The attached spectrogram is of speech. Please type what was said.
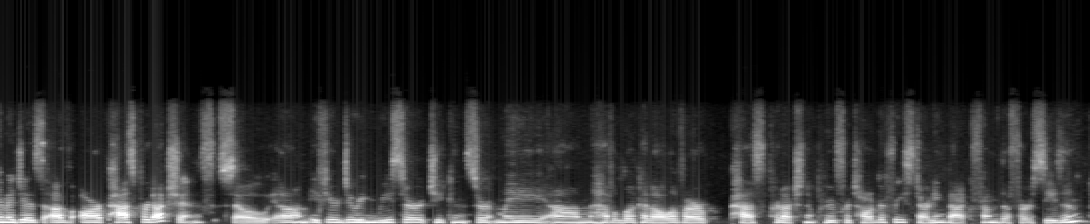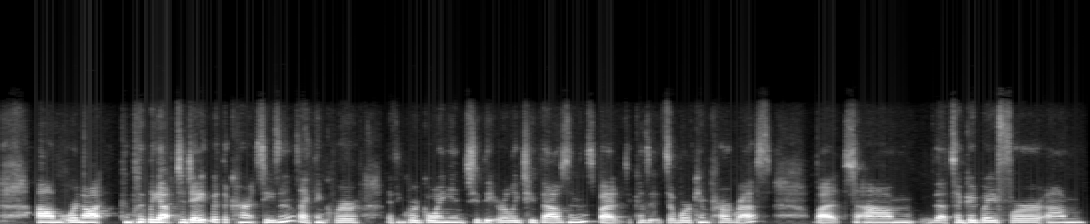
images of our past productions. So um, if you're doing research, you can certainly um, have a look at all of our past production approved photography starting back from the first season. Um, we're not completely up to date with the current seasons. I think we're I think we're going into the early 2000s, but because it's a work in progress. But um, that's a good way for um,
